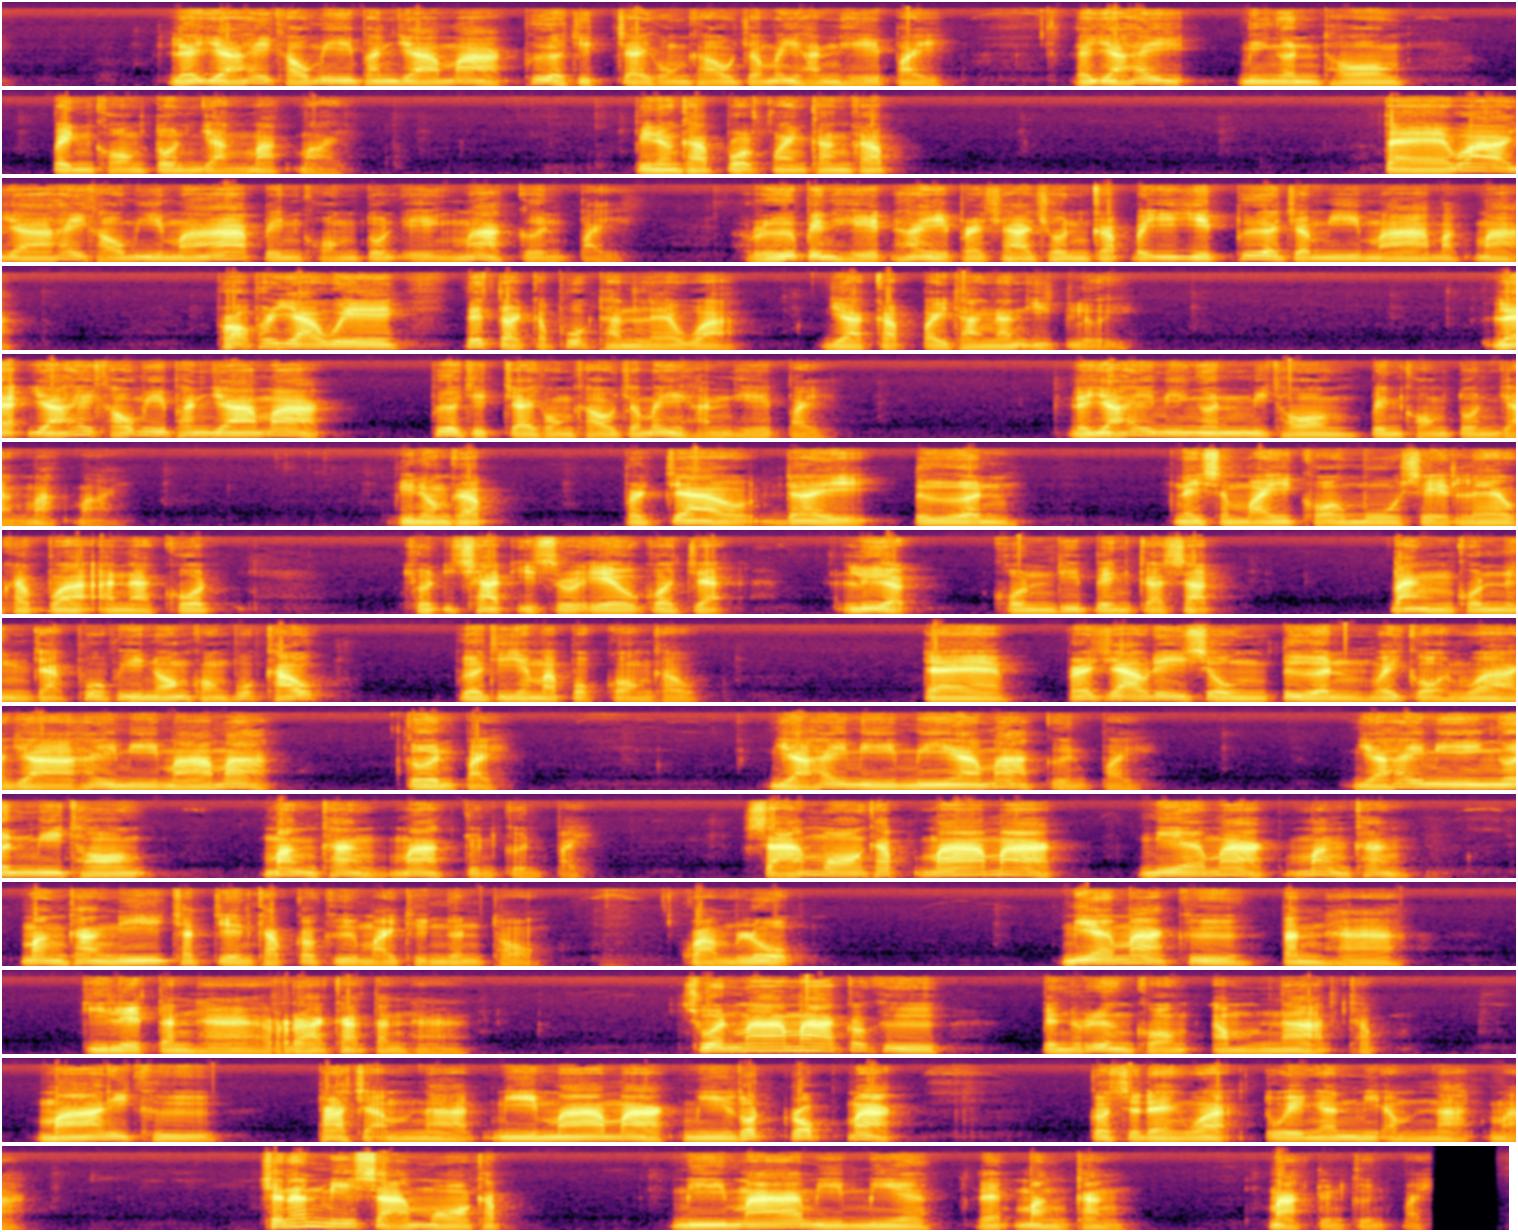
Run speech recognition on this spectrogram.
และอย่าให้เขามีพัญญามากเพื่อจิตใจของเขาจะไม่หันเหไป และอย่าให้มีเงินทองเป็นของตนอย่างมากมายพี่น้องครับโปรดฟังครั้งครับ แต่ว่าอย่าให้เขามีม้าเป็นของตนเองมากเกินไป หรือเป็นเหตุให้ประชาชนกลับไปอียิปต์เพื่อจะมีม้ามากๆ เพราะพระยาเวได้ตรัสกับพวกท่านแล้วว่า อย่ากลับไปทางนั้นอีกเลย และอย่าให้เขามีพัญญามาก เพื่อจิตใจของเขาจะไม่หันเหไป และอย่าให้มีเงินมีทองเป็นของตนอย่างมากมาย พี่น้องครับ พระเจ้าได้เตือน ในสมัยของโมเสสแล้วครับว่าอนาคต ชนชาติอิสราเอลก็จะเลือกคนที่เป็นกษัตริย์ ตั้งคนหนึ่งจากพวกพี่น้องของพวกเขา เพื่อที่จะมาปกครองเขา แต่พระเจ้าได้ทรงเตือนไว้ก่อนว่า อย่าให้มีม้ามากเกินไป อย่าให้มีเมียมากเกินไป อย่าให้มีเงินมีทองมั่งคั่งมากจนเกินไปสามมองครับม้ามาก เมียมากมั่งคั่ง มั่งคั่งนี้ชัดเจนครับก็คือหมายถึงเงินทอง ความโลภเมียมากคือตัณหา กิเลสตัณหา ราคะตัณหา ส่วนมามากก็คือเป็นเรื่องของอำนาจครับ ม้านี่คือพระราชอำนาจมีม้ามาก มีรถรบมาก ก็แสดงว่าตัวเองนั้นมีอำนาจมาก ฉะนั้นมีสามมอครับ มีม้ามีเมีย และมั่งคั่งมากจนเกินไป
